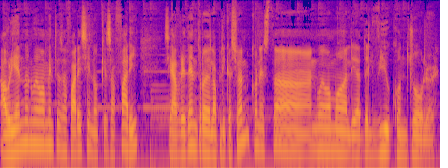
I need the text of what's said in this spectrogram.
abriendo nuevamente Safari, sino que Safari se abre dentro de la aplicación con esta nueva modalidad del View Controller.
